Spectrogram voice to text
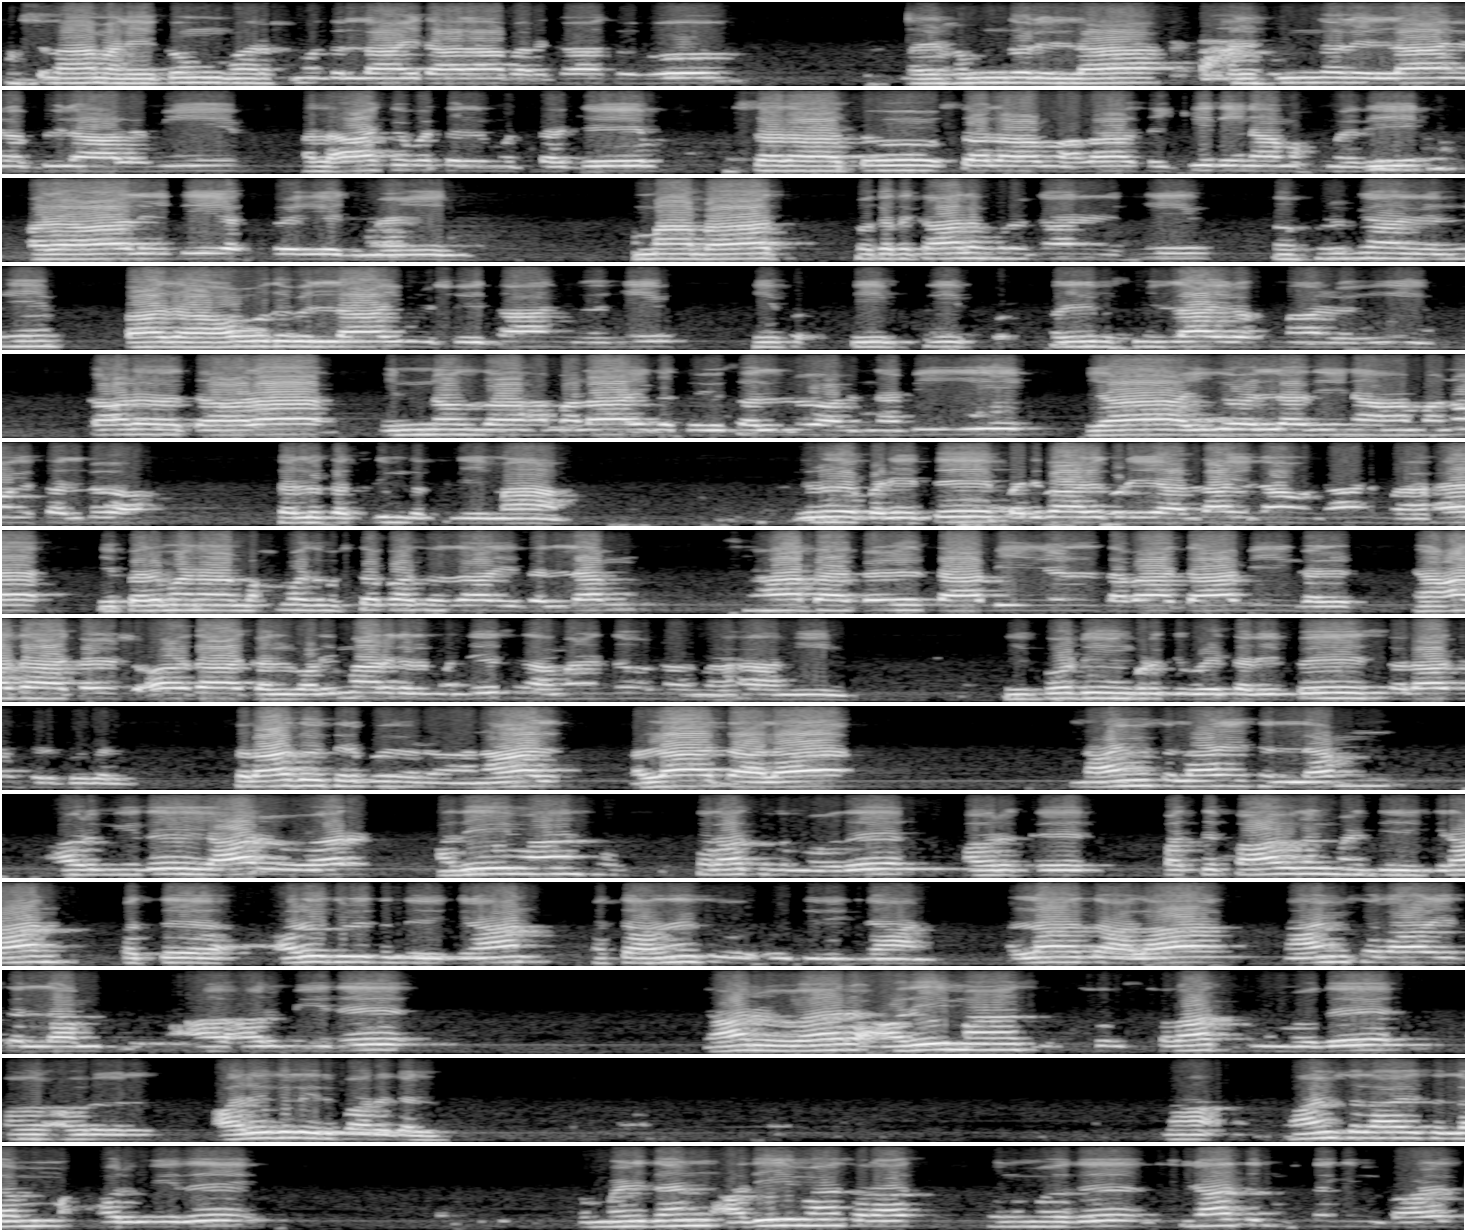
السلام عليكم ورحمة الله تعالى وبركاته الحمد لله الحمد لله رب العالمين العاقبة للمتقين الصلاة والسلام على سيدنا محمد وعلى آله وصحبه أجمعين أما بعد فقد قال فرقان الرحيم وفرقان الرحيم بعد أعوذ بالله من الشيطان الرجيم في في في بسم الله الرحمن الرحيم قال تعالى إن الله ملائكته يصلوا على النبي يا أيها الذين آمنوا يصلوا صلوا تسليم تسليما இருளை படித்து பரிபாலக்கூடிய அல்லாஹ் எல்லாம் உண்டானுமாக இப்பெருமானார் முகமது முஸ்தபா சல்லா அலி செல்லம் சஹாபாக்கள் தாபியங்கள் தபா தாபியங்கள் நாதாக்கள் சோதாக்கள் வலிமார்கள் மந்திரத்தில் அமர்ந்து உண்டானுமாக ஆமீன் இப்போட்டியும் கொடுக்கக்கூடிய தலைப்பு சொலாது சிறப்புகள் சொலாது சிறப்புகள் ஆனால் அல்லா தாலா நாயம் சொல்லாஹி செல்லம் அவர் மீது யார் ஒருவர் அதிகமாக சொலா சொல்லும் போது அவருக்கு பத்து பாவுகள் மன்னித்திருக்கிறான் பத்து அறுபது தந்திருக்கிறான் பத்து அதனை அல்லா தாலா நாயம் சல்லா அலி செல்லம் அவர் மீது யார் ஒருவர் சொலாத் பண்ணும்போது அவர்கள் அருகில் இருப்பார்கள். நாயம் சல்லா செல்லம் அவர் மீது மனிதன் அதிகமா சலாத் சொல்லும்போது சிராத்து முஸ்தகின் பால்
